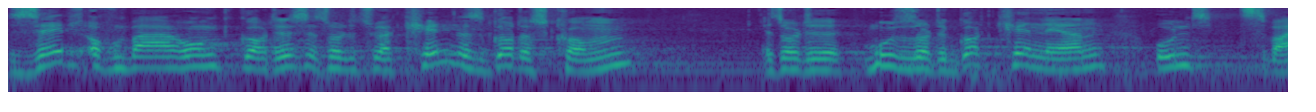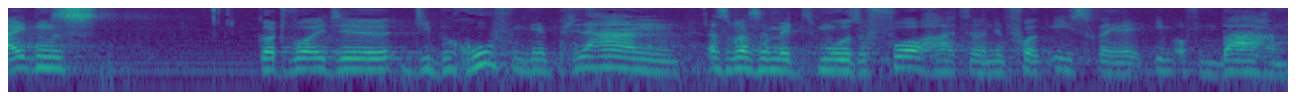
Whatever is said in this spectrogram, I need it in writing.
Selbstoffenbarung Gottes, er sollte zur Erkenntnis Gottes kommen, er sollte, Mose sollte Gott kennenlernen und zweitens Gott wollte die Berufung, den Plan, das, was er mit Mose vorhatte und dem Volk Israel, ihm offenbaren.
